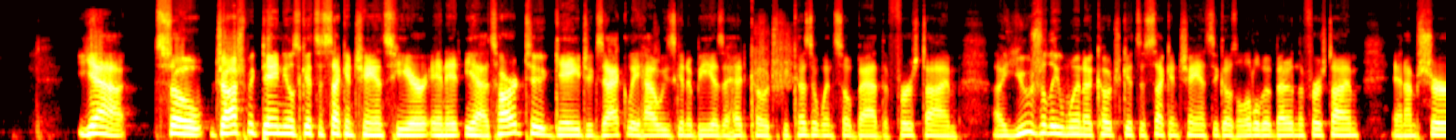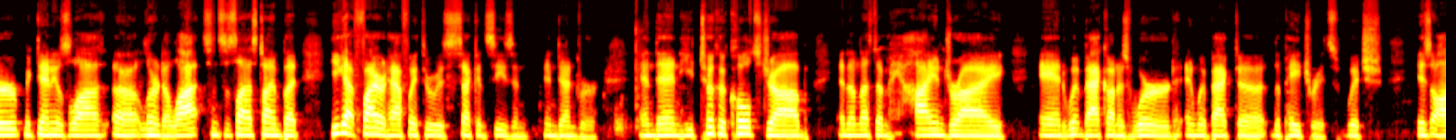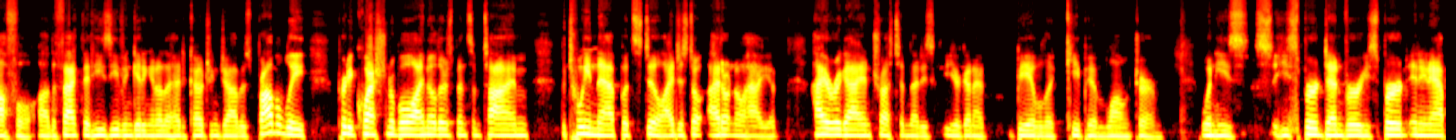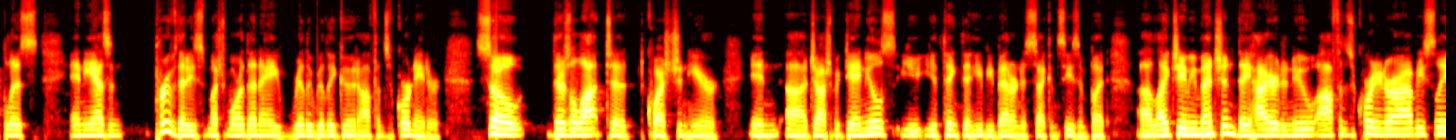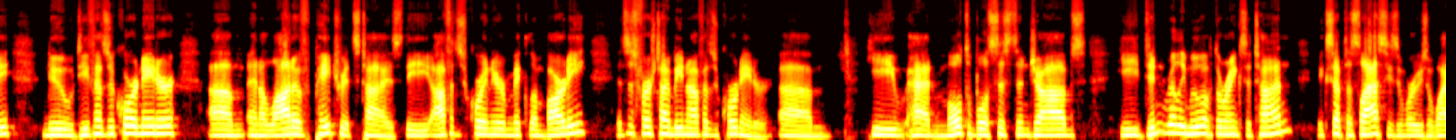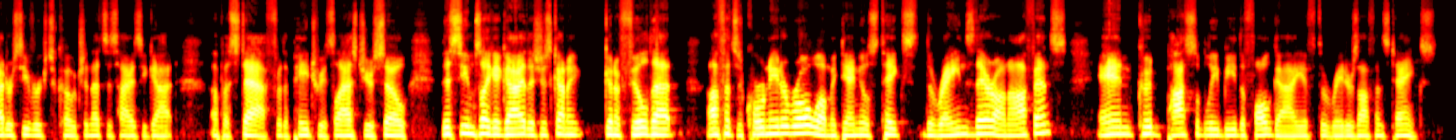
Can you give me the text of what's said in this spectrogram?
Yeah, so Josh McDaniels gets a second chance here, and it yeah, it's hard to gauge exactly how he's going to be as a head coach because it went so bad the first time. Uh, usually, when a coach gets a second chance, it goes a little bit better than the first time, and I'm sure McDaniels uh, learned a lot since his last time. But he got fired halfway through his second season in Denver, and then he took a Colts job and then left them high and dry and went back on his word and went back to the Patriots, which is awful. Uh, the fact that he's even getting another head coaching job is probably pretty questionable. I know there's been some time between that, but still, I just don't. I don't know how you hire a guy and trust him that he's you're going to be able to keep him long term when he's he spurred Denver, he spurred Indianapolis, and he hasn't proved that he's much more than a really really good offensive coordinator. So there's a lot to question here in uh, Josh McDaniels. You, you'd think that he'd be better in his second season, but uh, like Jamie mentioned, they hired a new offensive coordinator, obviously, new defensive coordinator, um, and a lot of Patriots ties. The offensive coordinator, Mick Lombardi, it's his first time being an offensive coordinator. Um, he had multiple assistant jobs. He didn't really move up the ranks a ton, except this last season where he was a wide receiver coach, and that's as high as he got up a staff for the Patriots last year. So this seems like a guy that's just kind of going to fill that offensive coordinator role while McDaniels takes the reins there on offense and could possibly be the fall guy if the Raiders offense tanks.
